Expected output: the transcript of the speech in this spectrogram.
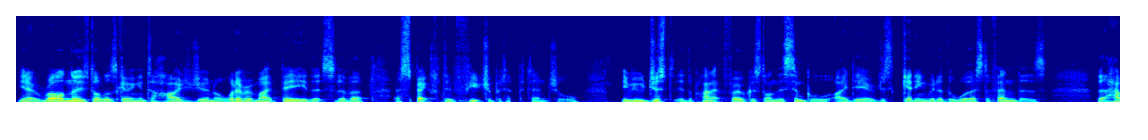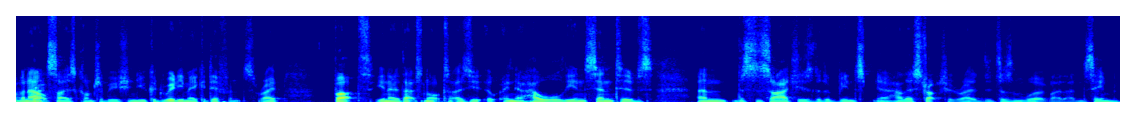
You know, rather than those dollars going into hydrogen or whatever it might be, that's sort of a, a speculative future pot- potential. If you just if the planet focused on this simple idea of just getting rid of the worst offenders that have an outsized contribution, you could really make a difference, right? But you know, that's not as you you know how all the incentives and the societies that have been you know how they're structured, right? It doesn't work like that. And the same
